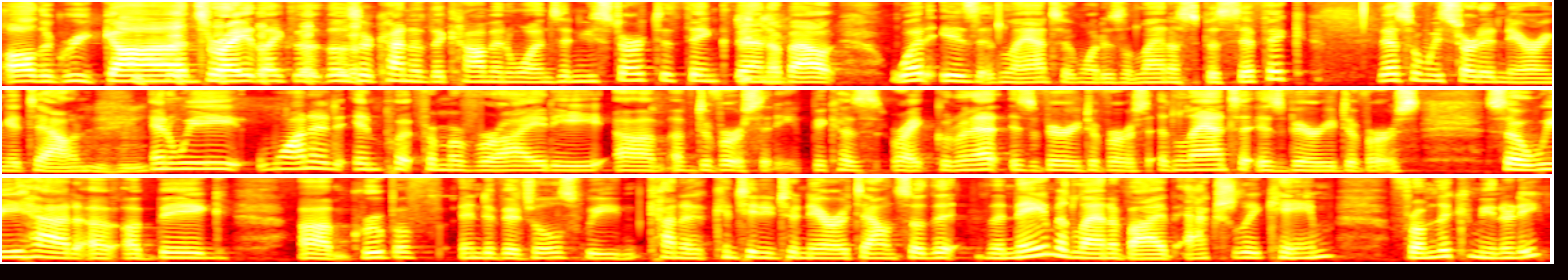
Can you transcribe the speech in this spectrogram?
all the Greek gods, right? Like th- those are kind of the common ones. And you start to think then about what is Atlanta and what is Atlanta specific. That's when we started narrowing it down. And we wanted input from a variety um, of diversity because, right, Gwinnett is very diverse, Atlanta is very diverse. So we had a, a big um, group of individuals. We kind of continued to narrow it down. So the, the name Atlanta Vibe actually came from the community,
